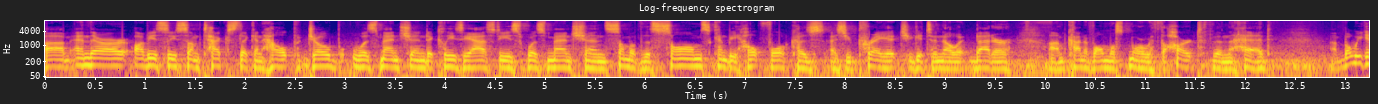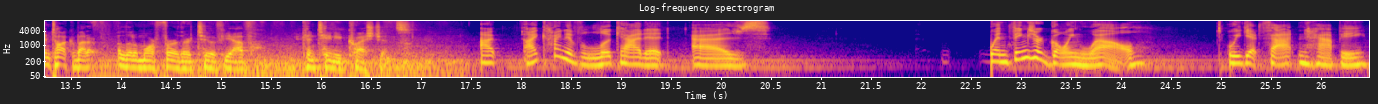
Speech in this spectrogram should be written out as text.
um, and there are obviously some texts that can help. Job was mentioned, Ecclesiastes was mentioned. Some of the Psalms can be helpful because as you pray it, you get to know it better, um, kind of almost more with the heart than the head. Um, but we can talk about it a little more further too if you have continued questions. I I kind of look at it as when things are going well, we get fat and happy,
